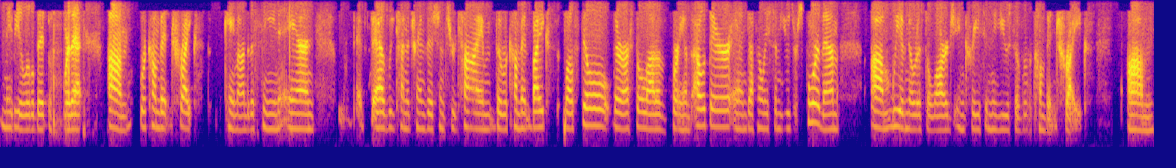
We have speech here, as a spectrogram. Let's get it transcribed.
maybe a little bit before that, um, recumbent trikes came onto the scene. And as we kind of transition through time, the recumbent bikes, while still there are still a lot of brands out there and definitely some users for them, um, we have noticed a large increase in the use of recumbent trikes. Um,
